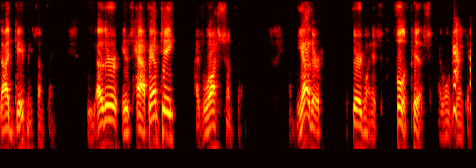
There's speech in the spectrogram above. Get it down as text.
God gave me something. The other is half empty. I've lost something. And the other, the third one, is full of piss. I won't drink it.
